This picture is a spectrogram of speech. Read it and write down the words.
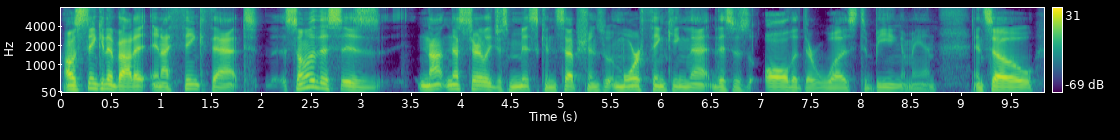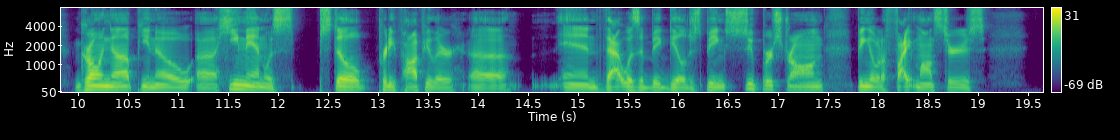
I was thinking about it, and I think that some of this is not necessarily just misconceptions, but more thinking that this is all that there was to being a man. And so growing up, you know, uh, He Man was still pretty popular. Uh, and that was a big deal, just being super strong, being able to fight monsters,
